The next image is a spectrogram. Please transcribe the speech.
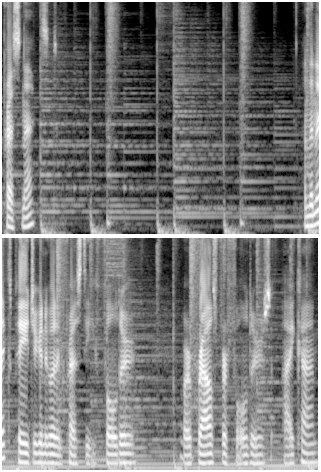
Press next. On the next page, you're going to go ahead and press the folder or browse for folders icon.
